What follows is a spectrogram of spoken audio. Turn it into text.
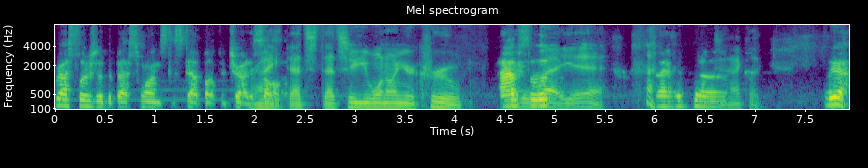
wrestlers are the best ones to step up and try to right. solve. It. That's that's who you want on your crew. Absolutely. yeah. and, uh, exactly. Yeah.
